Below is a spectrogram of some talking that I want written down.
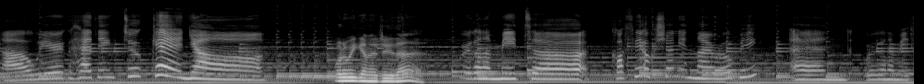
Now we're heading to Kenya. What are we going to do there? We're gonna meet a coffee auction in Nairobi, and we're gonna meet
